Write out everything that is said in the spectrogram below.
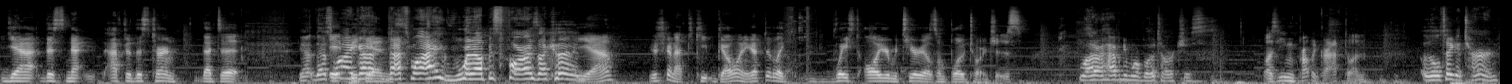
Yeah, this ne- after this turn, that's it. Yeah, that's It why I got. That's why I went up as far as I could. Yeah, you're just gonna have to keep going. You have to like waste all your materials on blowtorches. Well, I don't have any more blowtorches. Well, you can probably craft one. They'll take a turn.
